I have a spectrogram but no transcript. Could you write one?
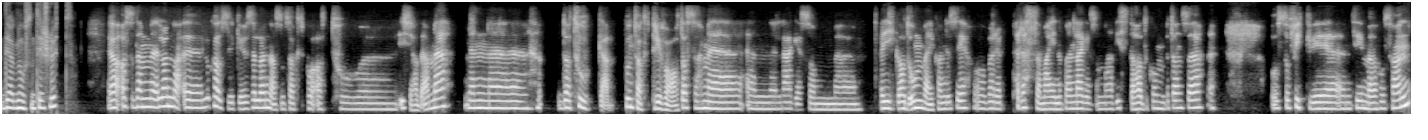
diagnosen til slutt? Ja, altså landa, eh, Lokalsykehuset landa som sagt på at hun eh, ikke hadde ME. Men eh, da tok jeg kontakt privat altså, med en lege som eh, jeg gikk ad omvei, kan du si, og bare pressa meg inn på en lege som jeg visste hadde kompetanse. Og så fikk vi en time hos han,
